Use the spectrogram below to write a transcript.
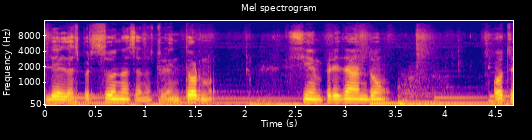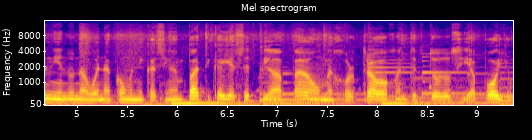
de las personas a nuestro entorno, siempre dando o teniendo una buena comunicación empática y asertiva para un mejor trabajo entre todos y apoyo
